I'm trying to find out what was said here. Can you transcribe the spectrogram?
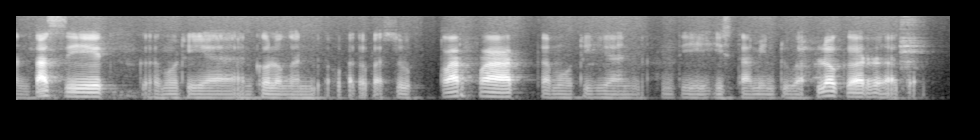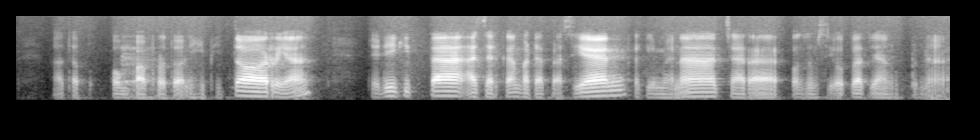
antacid kemudian golongan obat-obat suluk Clarvat, kemudian antihistamin 2 blocker atau atau pompa proton inhibitor ya. Jadi kita ajarkan pada pasien bagaimana cara konsumsi obat yang benar.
